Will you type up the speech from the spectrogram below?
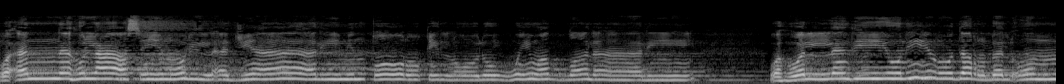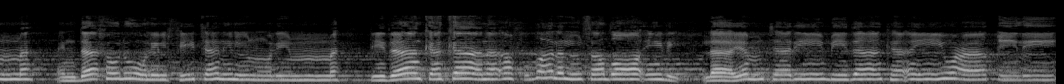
وأنه العاصم للأجيال من طرق الغلو والضلال. وهو الذي ينير درب الأمة عند حلول الفتن الملمة. لذاك كان أفضل الفضائل لا يمتري بذاك أي عاقل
